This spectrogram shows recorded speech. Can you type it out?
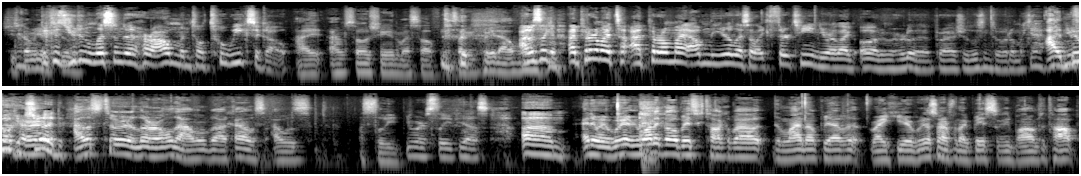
She's coming here because soon. you didn't listen to her album until two weeks ago. I I'm so ashamed of myself. It's like a great album. I was like, I put it on my, t- I put it on my album the year list at like thirteen. You were like, oh, I never heard of that, but I should listen to it. I'm like, yeah, I you knew her. should. I listened to her, her old album, but I kind of was I was asleep. You were asleep, yes. Um, Anyway, we're we want to go basically talk about the lineup. We have it right here. We're gonna start from like basically bottom to top,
